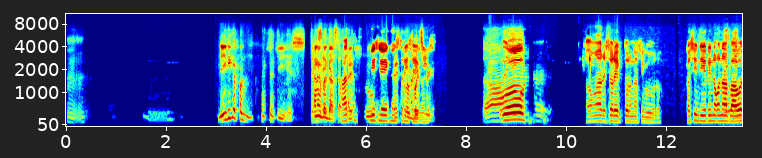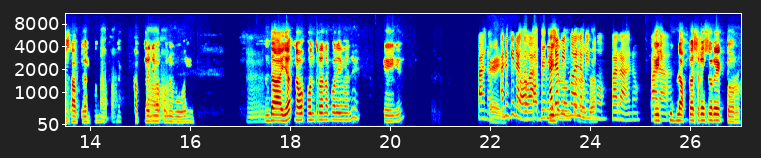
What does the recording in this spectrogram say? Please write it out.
Mm. Mm. Lady kapag sa GS, Three ano ba dapat? At lang. Rest 3 seconds, rest 3 or seconds. berserk? Ah, hindi ko sure. Oo nga, resurrector nga siguro. Kasi hindi rin ako nabawas after, Ah, ah. after niya mapuno buhay. Mm. Ang daya, nakukontra na pala yung ano eh. AM. Paano? Okay. Anong ginagawa? Ah, alamin mo, alamin talaga. mo. Para ano? Para... HP block plus resurrector.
